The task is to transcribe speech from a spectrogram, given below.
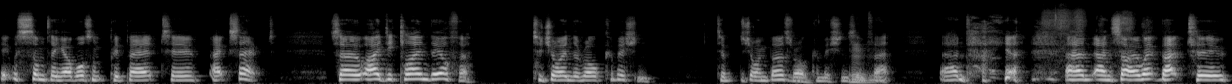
it was something I wasn't prepared to accept. So I declined the offer to join the Royal Commission, to join both Royal mm. Commissions, mm-hmm. in fact. And, and, and so I went back to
